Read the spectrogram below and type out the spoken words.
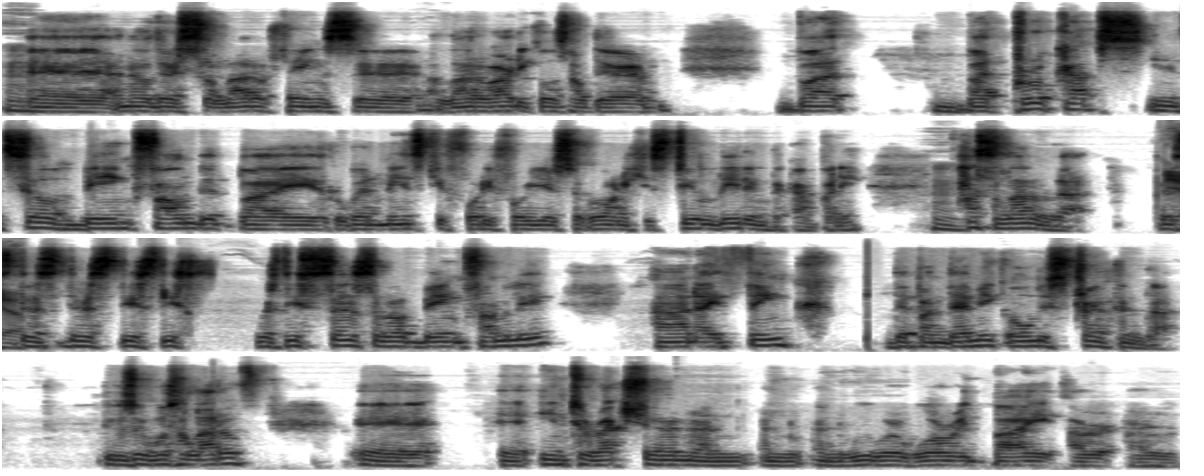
Mm-hmm. Uh, I know there's a lot of things, uh, a lot of articles out there, but but Procaps in itself, being founded by Ruben Minsky 44 years ago, and he's still leading the company, hmm. has a lot of that. There's, yeah. there's, there's, this, this, there's this sense about being family. And I think the pandemic only strengthened that because there was a lot of uh, uh, interaction and, and, and we were worried by our, our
